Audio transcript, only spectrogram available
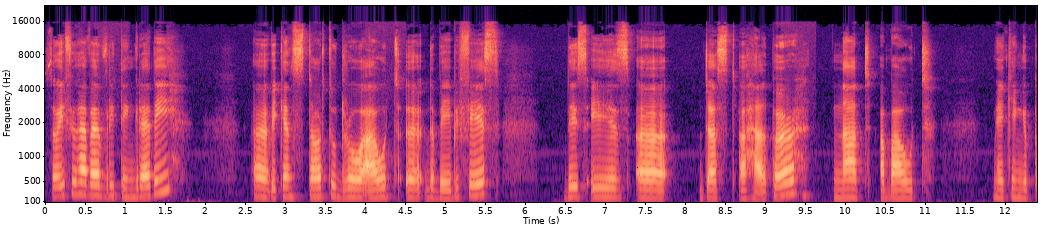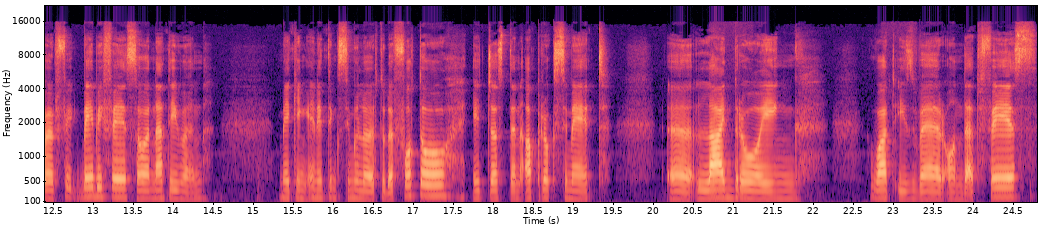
So if you have everything ready, uh, we can start to draw out uh, the baby face. This is uh, just a helper. not about making a perfect baby face or not even making anything similar to the photo. It's just an approximate uh, line drawing what is where on that face.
